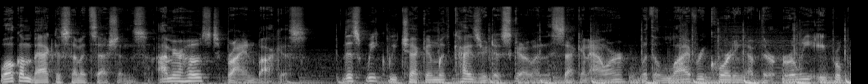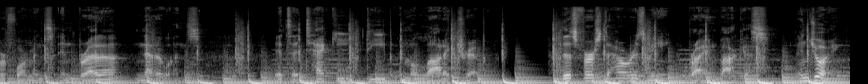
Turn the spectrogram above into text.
Welcome back to Summit Sessions. I'm your host, Brian Bacchus. This week we check in with Kaiserdisco in the second hour with a live recording of their early April performance in Breda, Netherlands. It's a techie, deep, melodic trip. This first hour is me, Brian Bacchus. Enjoy!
